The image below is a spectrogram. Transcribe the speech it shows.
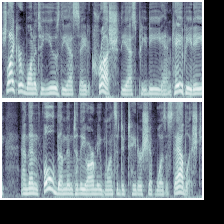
Schleicher wanted to use the SA to crush the SPD and KPD and then fold them into the army once a dictatorship was established.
